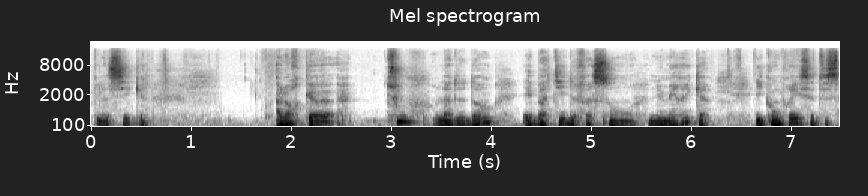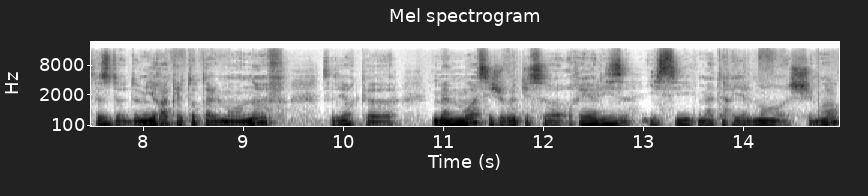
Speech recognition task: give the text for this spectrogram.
classique, alors que tout là-dedans est bâti de façon numérique, y compris cette espèce de, miracle totalement neuf, c'est-à-dire que même moi, si je veux qu'il se réalise ici matériellement chez moi,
